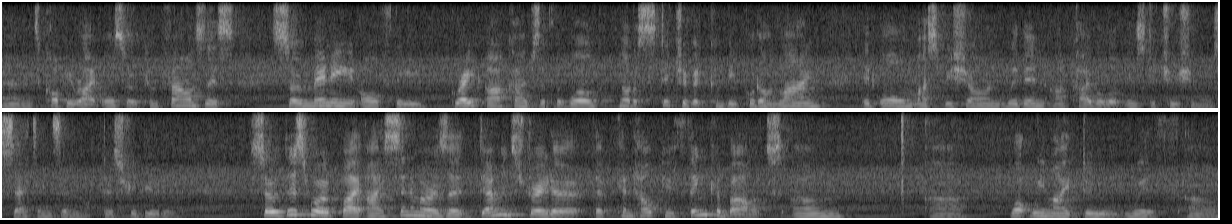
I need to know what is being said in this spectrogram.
And copyright also confounds this. So many of the great archives of the world, not a stitch of it can be put online it all must be shown within archival or institutional settings and not distributed. So this work by iCinema is a demonstrator that can help you think about um, uh, what we might do with um,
